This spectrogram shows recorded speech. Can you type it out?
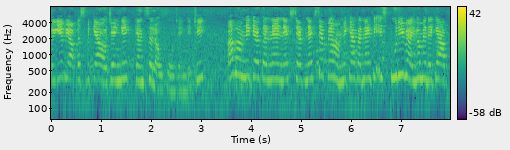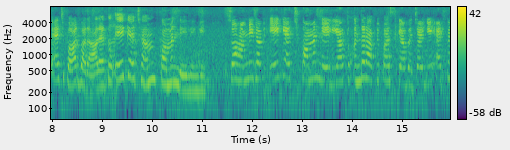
तो ये भी आपस में क्या हो जाएँगे? कैंसिल आउट हो जाएँगे, ठीक? अब हमने क्या करना है? नेक्स्ट स्टेप नेक्स्ट स्टेप में हमने क्या करना है कि इस पूरी वैल्यू में देखिए, आप एच बार बार आ रहा है तो एक एच हम कॉमन ले लेंगे। सो so, हमने जब एक एच कॉमन ले लिया तो अंदर आपके पास क्या बचा? ये एच का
